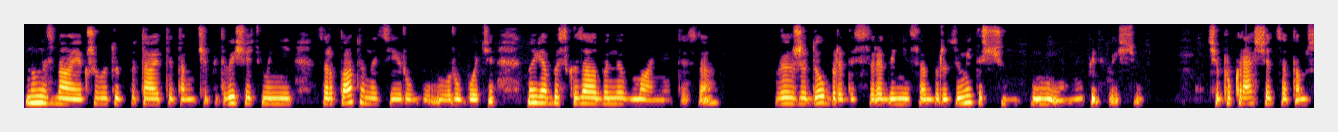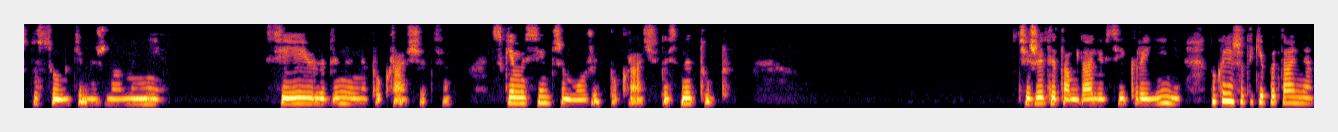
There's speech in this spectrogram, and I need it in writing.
Ну, не знаю, якщо ви тут питаєте, там, чи підвищать мені зарплату на цій роботі, ну я би сказала би, не обманюйтесь, да? Ви вже добре десь всередині себе розумієте, що ні, не підвищують. Чи покращаться там стосунки між нами? Ні. З цією людиною не покращаться. З кимось іншим можуть покращитись, не тут. Чи жити там далі в цій країні? Ну, звісно, такі питання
